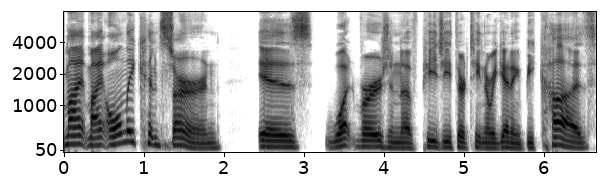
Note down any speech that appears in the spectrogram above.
my my only concern is what version of PG thirteen are we getting? Because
